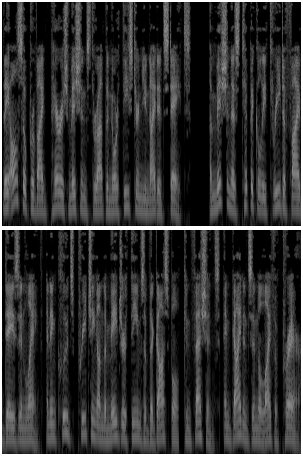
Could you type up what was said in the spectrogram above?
They also provide parish missions throughout the northeastern United States. A mission is typically three to five days in length, and includes preaching on the major themes of the Gospel, confessions, and guidance in the life of prayer.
